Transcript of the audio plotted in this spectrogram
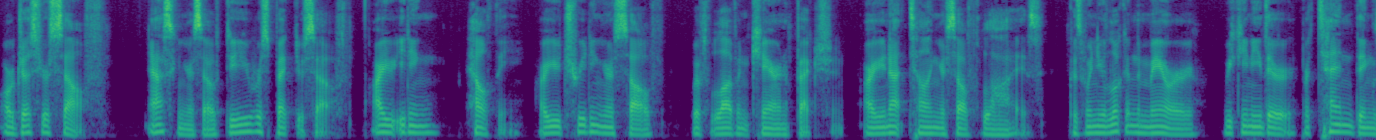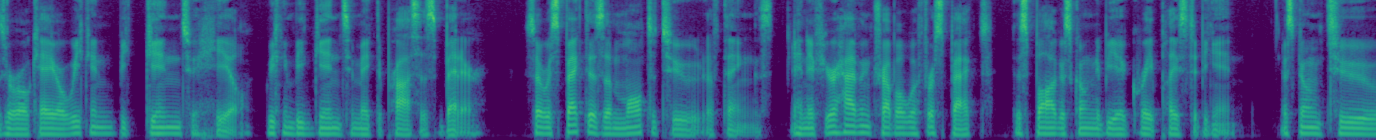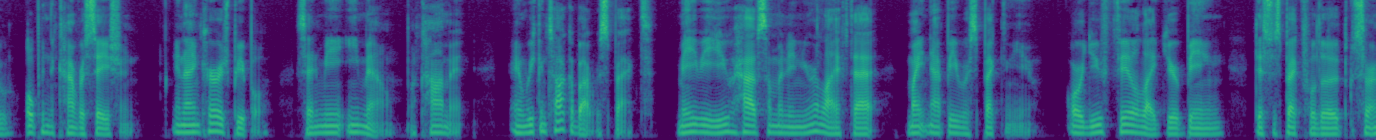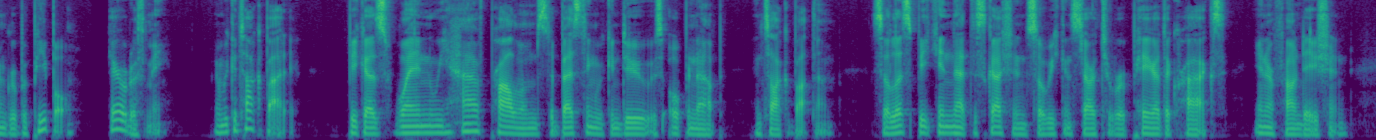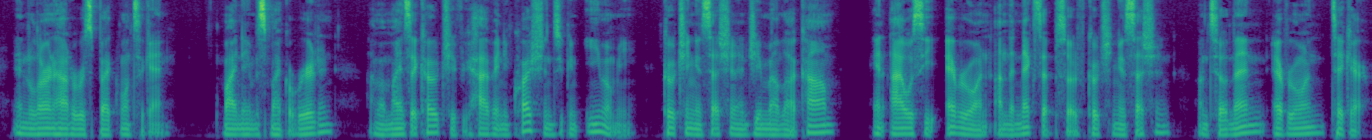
or just yourself. Asking yourself, do you respect yourself? Are you eating healthy? Are you treating yourself with love and care and affection? Are you not telling yourself lies? Because when you look in the mirror, we can either pretend things are okay or we can begin to heal. We can begin to make the process better. So respect is a multitude of things. And if you're having trouble with respect, this blog is going to be a great place to begin. It's going to open the conversation. And I encourage people, send me an email, a comment, and we can talk about respect. Maybe you have someone in your life that might not be respecting you or you feel like you're being disrespectful to a certain group of people, share it with me and we can talk about it. Because when we have problems, the best thing we can do is open up and talk about them. So let's begin that discussion so we can start to repair the cracks in our foundation and learn how to respect once again. My name is Michael Reardon. I'm a mindset coach. If you have any questions, you can email me coachinginsession at gmail.com and I will see everyone on the next episode of Coaching in Session until then, everyone, take care.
